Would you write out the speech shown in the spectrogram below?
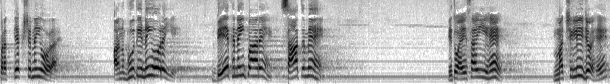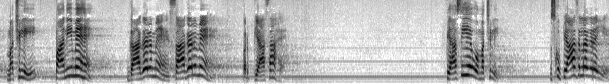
प्रत्यक्ष नहीं हो रहा है। अनुभूति नहीं हो रही है। देख नहीं पा रहे हैं, साथ में है। ये तो ऐसा ही है। मछली जो है, मछली पानी में है, गागर में है, सागर में है, पर प्यासा है। प्यासी है वो मछली। उसको प्यास लग रही है,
